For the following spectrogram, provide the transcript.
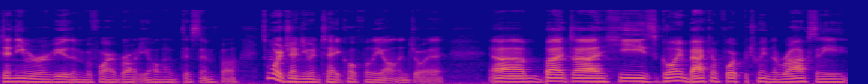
Didn't even review them before I brought y'all out this info. It's a more genuine take. Hopefully y'all enjoy it. Uh, but uh, he's going back and forth between the rocks, and he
